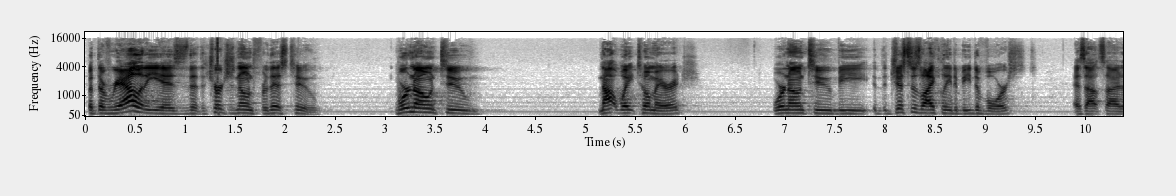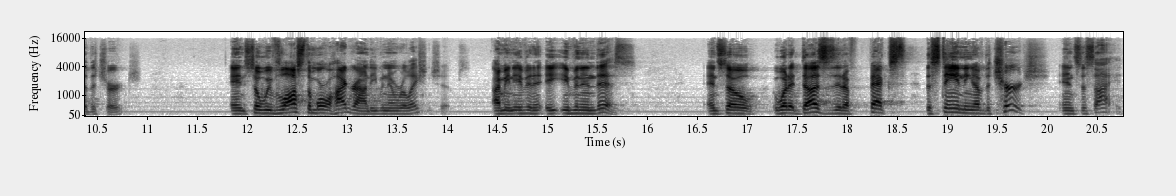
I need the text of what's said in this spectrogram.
But the reality is that the church is known for this too. We're known to not wait till marriage. We're known to be just as likely to be divorced as outside of the church. And so we've lost the moral high ground even in relationships. I mean, even, even in this. And so what it does is it affects the standing of the church in society.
